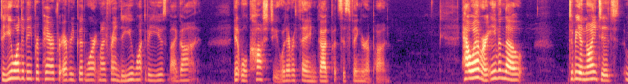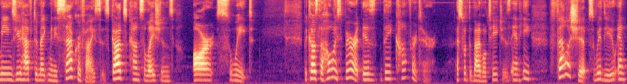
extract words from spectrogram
Do you want to be prepared for every good work, my friend? Do you want to be used by God? It will cost you whatever thing God puts his finger upon. However, even though to be anointed means you have to make many sacrifices, God's consolations are sweet because the Holy Spirit is the comforter. That's what the Bible teaches. And He fellowships with you. And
